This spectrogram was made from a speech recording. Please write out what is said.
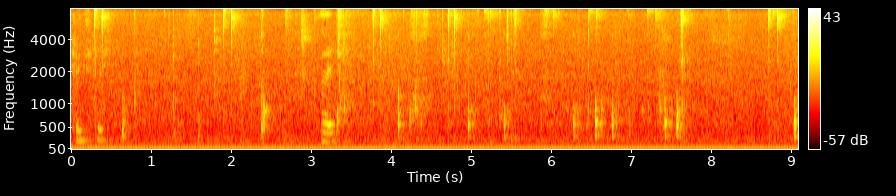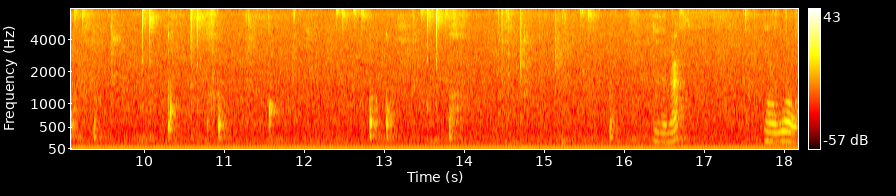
Stój, stój. Ale No dobra. Wow, wow.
